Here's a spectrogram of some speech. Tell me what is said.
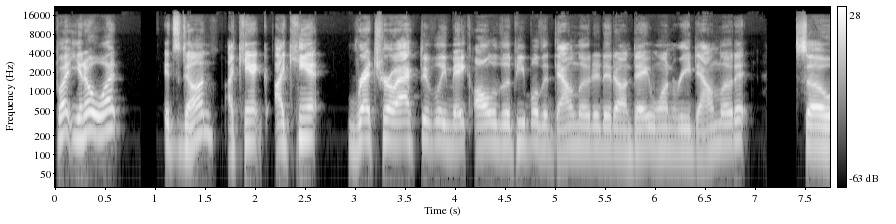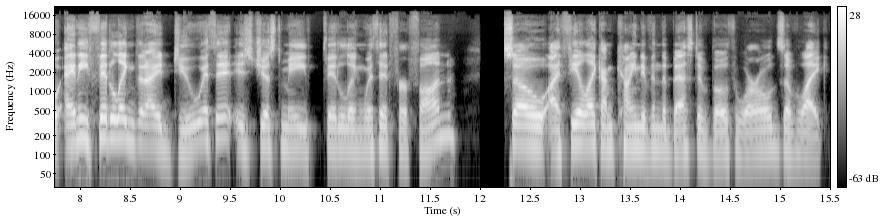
But you know what? It's done. I can't I can't retroactively make all of the people that downloaded it on day 1 re-download it. So any fiddling that I do with it is just me fiddling with it for fun. So I feel like I'm kind of in the best of both worlds of like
